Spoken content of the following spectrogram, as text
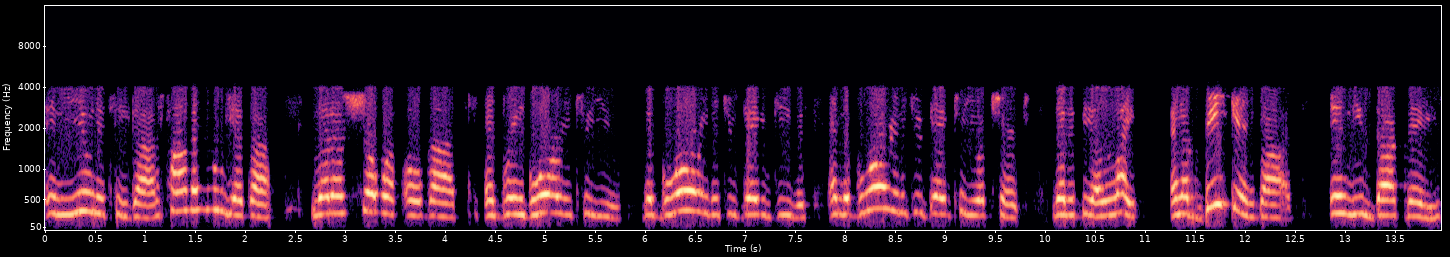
in unity, God. Hallelujah, God. Let us show up, oh God, and bring glory to you. The glory that you gave Jesus and the glory that you gave to your church. Let it be a light and a beacon, God, in these dark days.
